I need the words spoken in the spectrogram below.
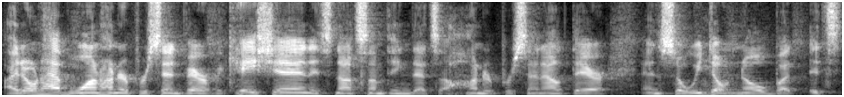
I don't have 100% verification. It's not something that's 100% out there. And so we don't know, but it's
